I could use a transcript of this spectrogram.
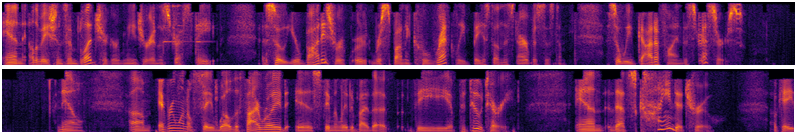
And elevations in blood sugar means you're in a stress state. So your body's re- re- responding correctly based on this nervous system. So we've got to find the stressors. Now, um, everyone will say, well, the thyroid is stimulated by the the pituitary, and that's kind of true. Okay,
